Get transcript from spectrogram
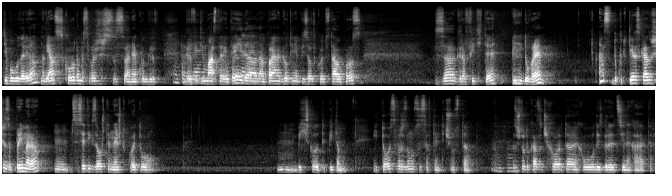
ти благодаря. Надявам се скоро да ме свържеш с а, някой от граф... графити мастерите и да, да направим гълтин епизод, в който става въпрос за графитите. Добре. Аз, докато ти разказваше за примера, се сетих за още нещо, което бих искал да те питам. И то е свързано с автентичността. Uh-huh. Защото каза, че хората е хубаво да изградят силен характер.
